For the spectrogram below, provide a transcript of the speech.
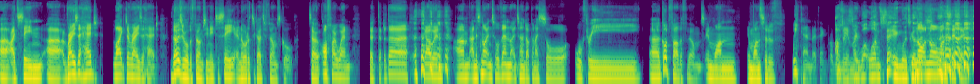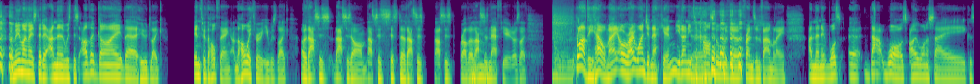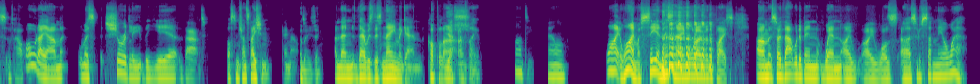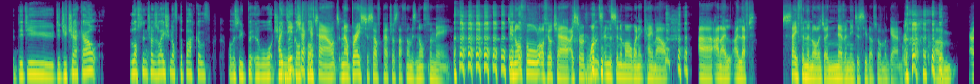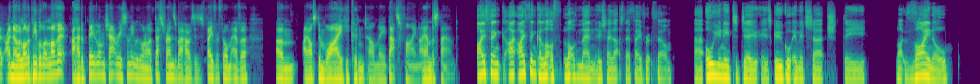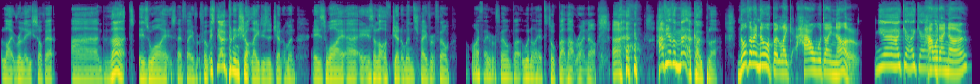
uh, i'd seen uh Eraserhead liked Eraserhead those are all the films you need to see in order to go to film school so off i went da, da, da, da, going um and it's not until then that i turned up and i saw all three uh godfather films in one in one sort of weekend i think I was probably going to and say my- what one sitting was going not not one sitting. But me and my mates did it, and there was this other guy there who'd like been through the whole thing, and the whole way through he was like, "Oh, that's his, that's his aunt, that's his sister, that's his, that's his brother, that's his nephew." And I was like, "Bloody hell, mate! All right, wind your neck in. You don't need to cast all of your friends and family." And then it was uh, that was I want to say because of how old I am, almost assuredly the year that Lost in Translation came out. Amazing. And then there was this name again, Coppola. Yes. I was like, bloody hell. Why why am I seeing this name all over the place? Um, so that would have been when I I was uh, sort of suddenly aware. Did you did you check out Lost in Translation off the back of obviously of watching? I did check it out. Now brace yourself, Petros. That film is not for me. Do not fall off your chair. I saw it once in the cinema when it came out, uh, and I I left safe in the knowledge I never need to see that film again. um, I, I know a lot of people that love it. I had a big long chat recently with one of my best friends about how it's his favorite film ever. Um, I asked him why he couldn't tell me. That's fine. I understand. I think I, I think a lot of a lot of men who say that's their favorite film. Uh, all you need to do is Google image search the like vinyl like release of it, and that is why it's their favorite film. It's the opening shot, ladies and gentlemen, is why uh, it is a lot of gentlemen's favorite film. Not my favorite film, but we're not here to talk about that right now. Uh, have you ever met a Coppola? Not that I know of, but like, how would I know? Yeah, I get, I get. How would I know?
